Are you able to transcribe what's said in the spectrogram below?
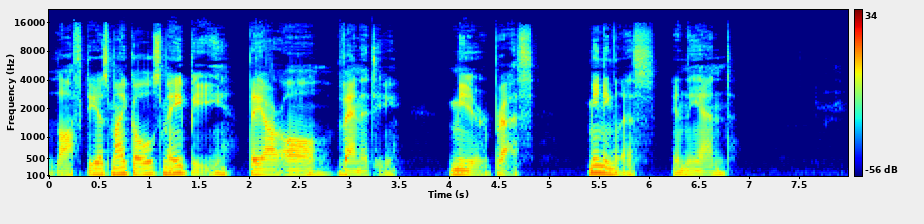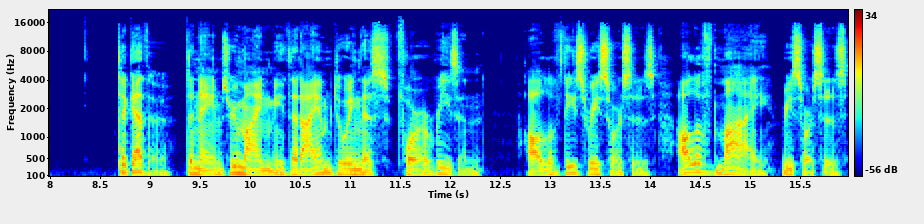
lofty as my goals may be, they are all vanity, mere breath, meaningless in the end. Together, the names remind me that I am doing this for a reason. All of these resources, all of my resources,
